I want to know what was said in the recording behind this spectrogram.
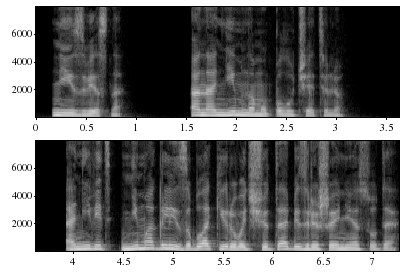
– неизвестно. Анонимному получателю. Они ведь не могли заблокировать счета без решения суда.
